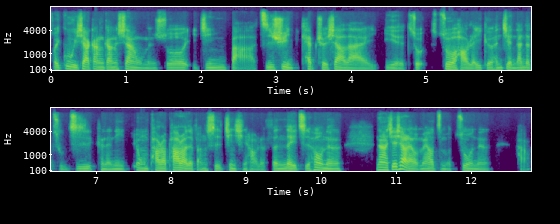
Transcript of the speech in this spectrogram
回顾一下刚刚，像我们说已经把资讯 capture 下来，也做做好了一个很简单的组织，可能你用 para para 的方式进行好了分类之后呢？那接下来我们要怎么做呢？好，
